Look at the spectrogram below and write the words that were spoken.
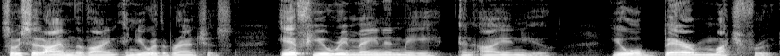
So he said, I am the vine and you are the branches. If you remain in me and I in you, you will bear much fruit,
